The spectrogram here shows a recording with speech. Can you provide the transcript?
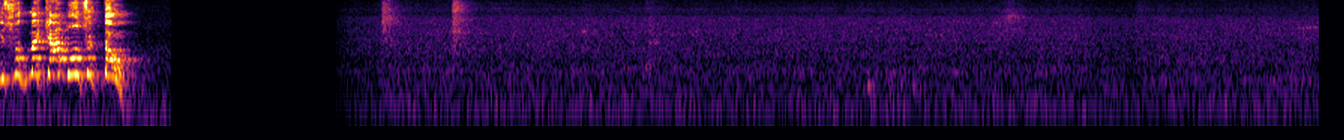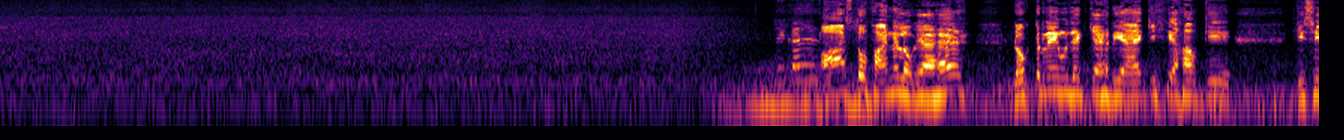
इस वक्त मैं क्या बोल सकता हूँ? आज तो फाइनल हो गया है। डॉक्टर ने मुझे कह दिया है कि आपकी किसी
